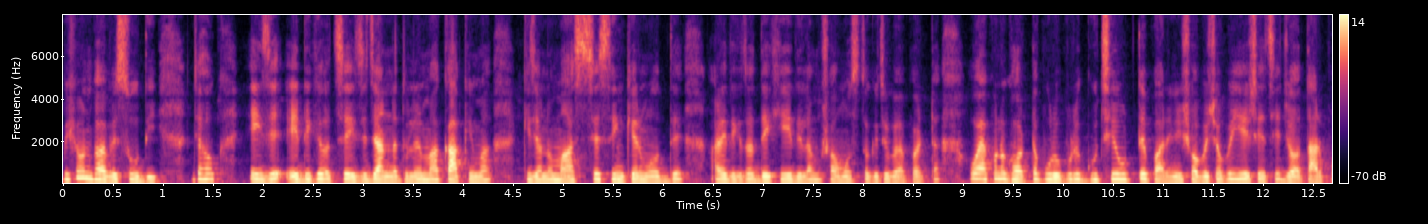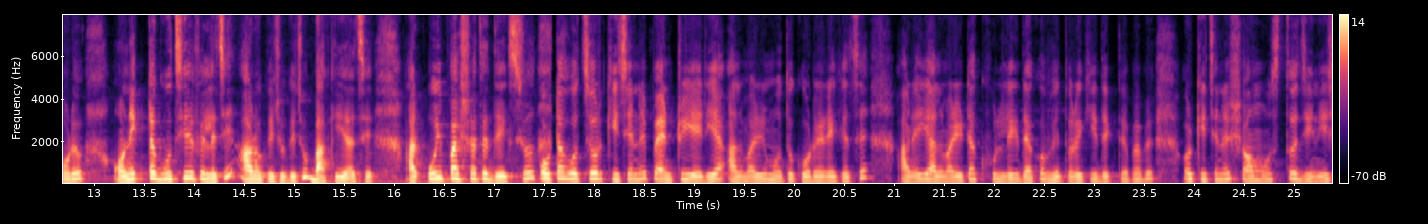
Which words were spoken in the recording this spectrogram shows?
ভীষণভাবে সুদি যা হোক এই যে, এইদিকে হচ্ছে এই যে জান্নাতুলের মা, কাকিমা, কি যেন মাসছে সিঙ্কের মধ্যে। আর এদিকে তো দেখিয়ে দিলাম সমস্ত কিছু ব্যাপারটা। ও এখনও ঘরটা পুরোপুরি গুছিয়ে উঠতে পারেনি, সবে সবেই এসেছে। তারপরেও অনেকটা গুছিয়ে ফেলেছে, আরও কিছু কিছু বাকি আছে। আর ওই পাশটাতে দেখছ, ওটা হচ্ছে ওর কিচেনে প্যান্ট্রি এরিয়া আলমারির মতো করে রেখেছে। আর এই আলমারিটা খুললেই দেখো ভেতরে কি দেখতে পাবে? ওর কিচেনের সমস্ত জিনিস,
